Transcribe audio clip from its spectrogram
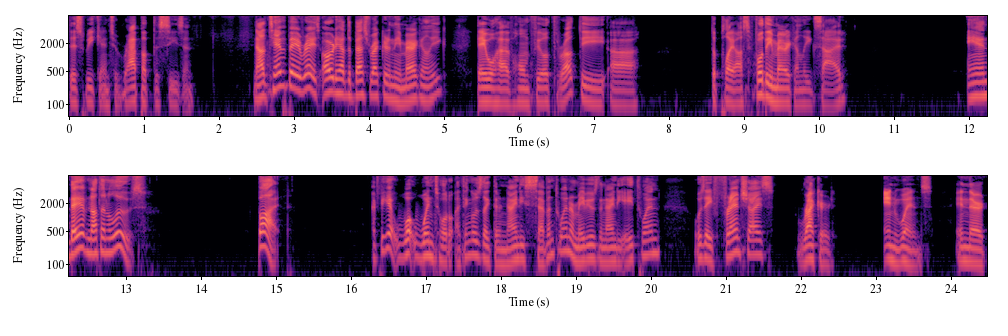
this weekend to wrap up the season. Now, the Tampa Bay Rays already have the best record in the American League. They will have home field throughout the uh, the playoffs for the American League side, and they have nothing to lose. But I forget what win total. I think it was like their 97th win, or maybe it was the 98th win. Was a franchise record in wins in their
